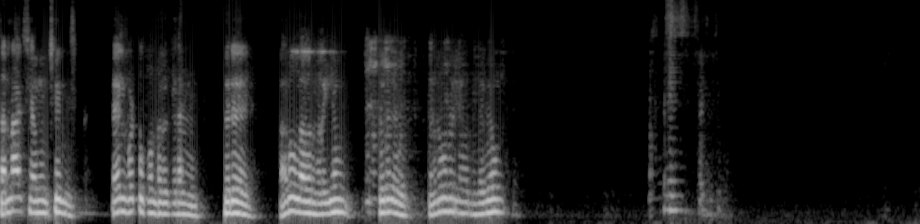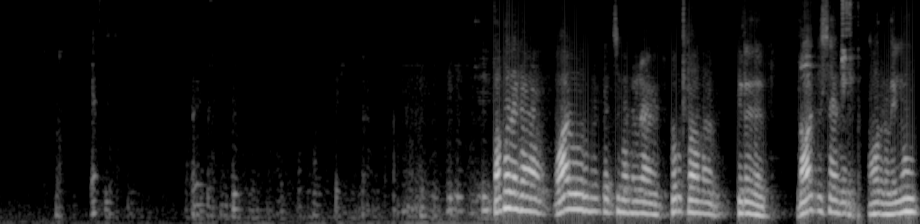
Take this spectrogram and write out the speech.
தன்னாட்சி அமைப்பில் செயல்பட்டுக் கொண்டிருக்கிற திரு அருள் அவர்களையும் திரு தருணன் அவர்களையும் தமிழக வாழ்வுரிமை கட்சியினுடைய பொறுப்பாளர் திரு ராஜசேகர் அவர்களையும்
